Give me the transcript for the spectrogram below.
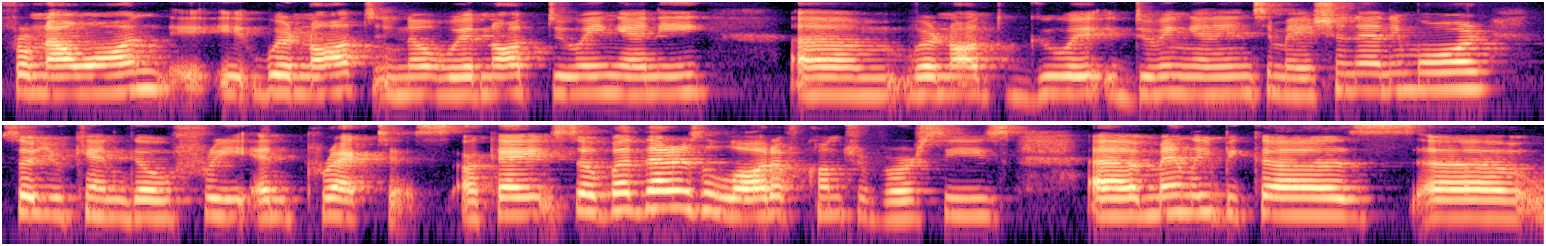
from now on it, it, we're not you know we're not doing any um, we're not doing an intimation anymore so you can go free and practice okay? So but there is a lot of controversies uh, mainly because uh,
